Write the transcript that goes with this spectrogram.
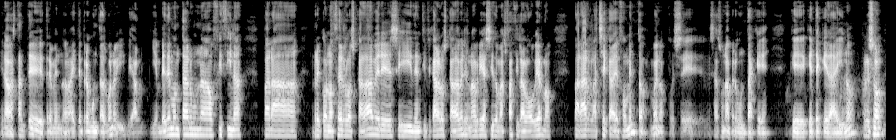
era bastante tremendo, Ahí te preguntas, bueno, y, y en vez de montar una oficina para reconocer los cadáveres e identificar a los cadáveres, ¿no habría sido más fácil al gobierno parar la checa de fomento? Bueno, pues eh, esa es una pregunta que, te queda ahí, ¿no? Por eso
